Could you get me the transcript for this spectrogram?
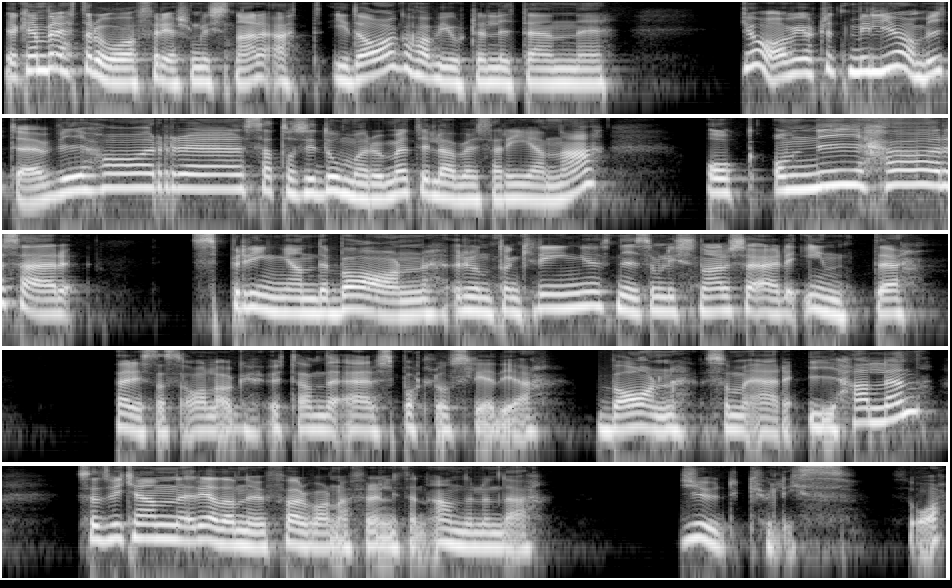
Jag kan berätta då för er som lyssnar att idag har vi gjort en liten, ja, vi har gjort ett miljöombyte. Vi har eh, satt oss i domarrummet i Löfbergs Arena och om ni hör så här springande barn runt omkring, ni som lyssnar, så är det inte Färjestads A-lag, utan det är sportlovslediga barn som är i hallen. Så att vi kan redan nu förvarna för en liten annorlunda ljudkuliss. Så.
